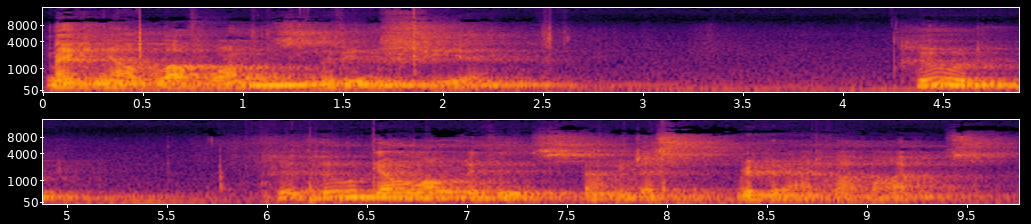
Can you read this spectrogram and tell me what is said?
Making our loved ones live in fear? Who would, who, who would go along with this? Don't we just rip it out of our Bibles?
